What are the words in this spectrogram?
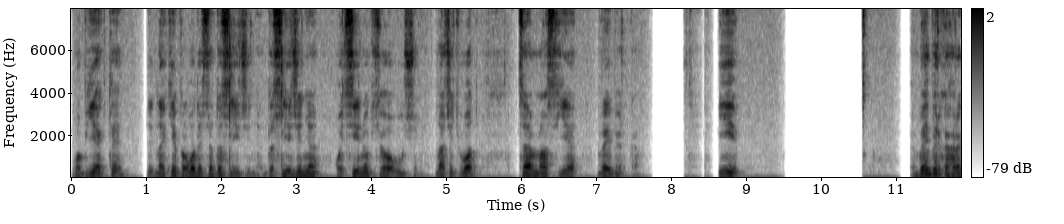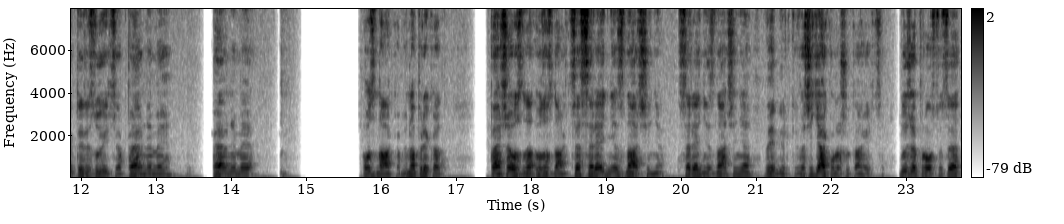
об'єкти, на яких проводиться дослідження. Дослідження оцінок цього учня. Значить, от це в нас є вибірка. І вибірка характеризується певними, певними ознаками. Наприклад, перша ознак це середнє значення. Середнє значення вибірки. Значить, як воно шукається? Дуже просто. Це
